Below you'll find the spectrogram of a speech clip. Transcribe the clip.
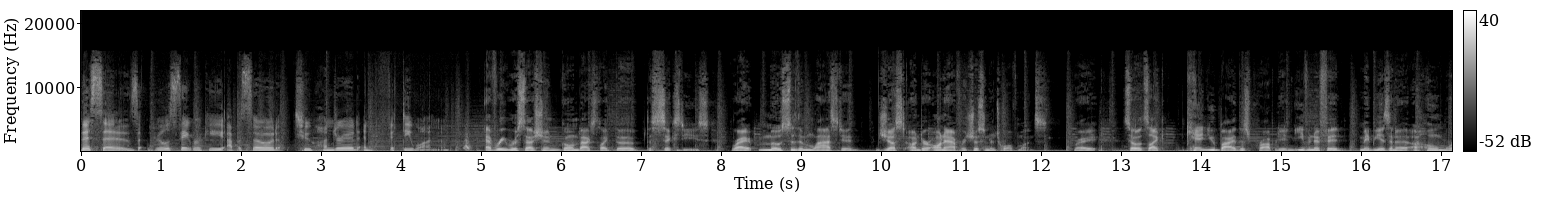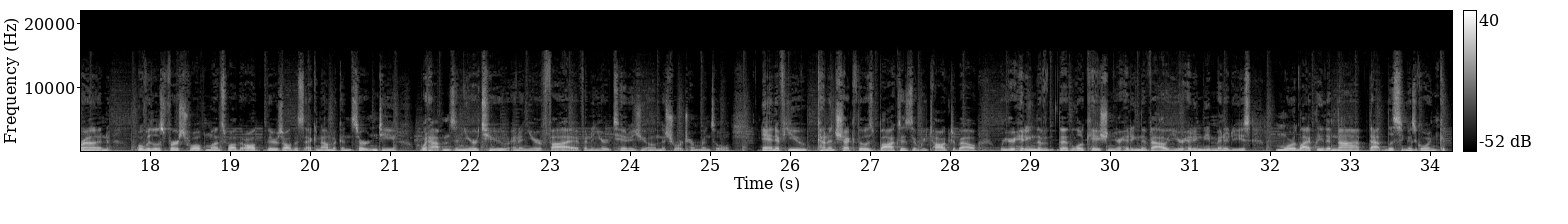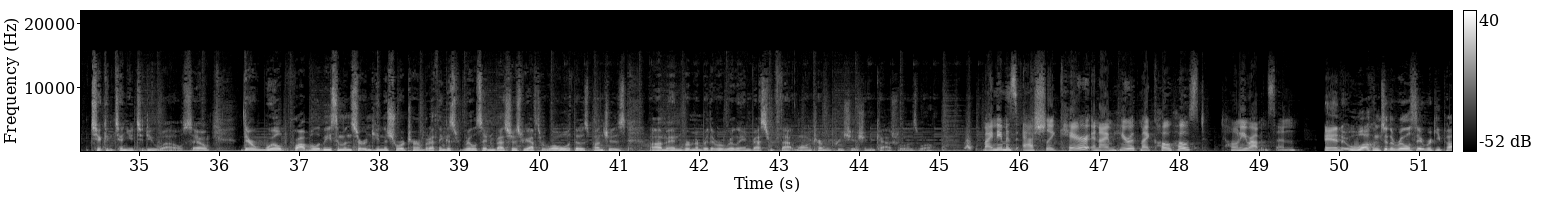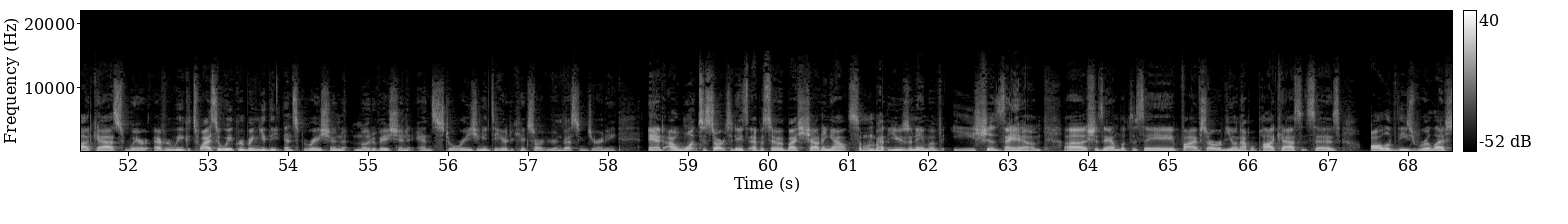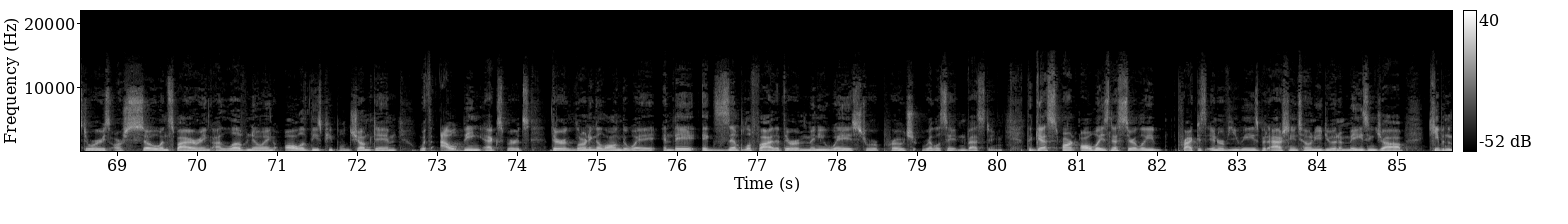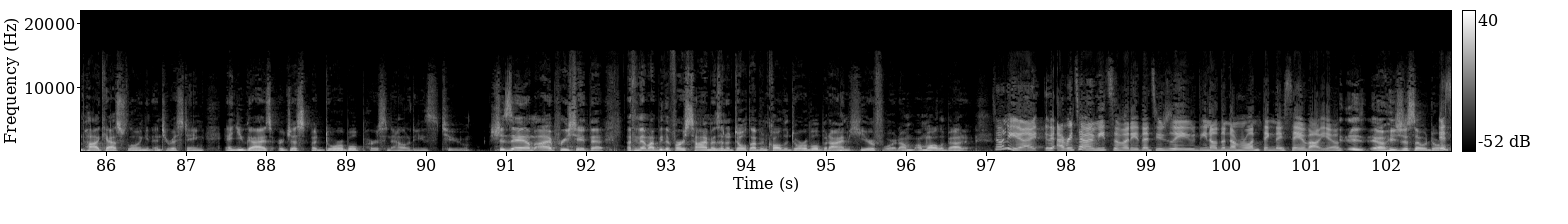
This is Real Estate Rookie episode 251. Every recession, going back to like the, the 60s, right? Most of them lasted just under, on average, just under 12 months, right? So it's like, can you buy this property? And even if it maybe isn't a, a home run, over those first 12 months while all, there's all this economic uncertainty what happens in year two and in year five and in year 10 as you own the short-term rental and if you kind of check those boxes that we talked about where you're hitting the, the location you're hitting the value you're hitting the amenities more likely than not that listing is going to continue to do well so there will probably be some uncertainty in the short term but i think as real estate investors we have to roll with those punches um, and remember that we're really investing for that long-term appreciation and cash flow as well my name is Ashley Kerr, and I'm here with my co host, Tony Robinson. And welcome to the Real Estate Rookie Podcast, where every week, twice a week, we bring you the inspiration, motivation, and stories you need to hear to kickstart your investing journey. And I want to start today's episode by shouting out someone by the username of E Shazam. Uh, Shazam left us a five star review on Apple Podcasts. It says, all of these real life stories are so inspiring. I love knowing all of these people jumped in without being experts. They're learning along the way and they exemplify that there are many ways to approach real estate investing. The guests aren't always necessarily practice interviewees, but Ashley and Tony do an amazing job keeping the podcast flowing and interesting. And you guys are just adorable personalities too. Shazam, I appreciate that. I think that might be the first time as an adult I've been called adorable, but I am here for it. I'm, I'm all about it. Tony, I, every time I meet somebody, that's usually, you know, the number one thing they say about you. Oh, he's just so adorable.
